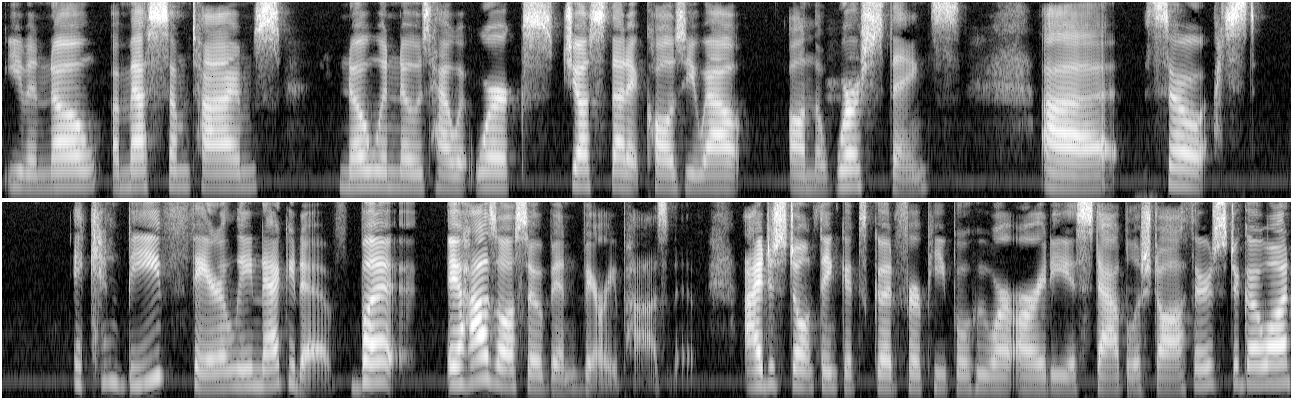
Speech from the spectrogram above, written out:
even know, a mess sometimes. No one knows how it works, just that it calls you out on the worst things. Uh, so I just, it can be fairly negative, but it has also been very positive. I just don't think it's good for people who are already established authors to go on,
